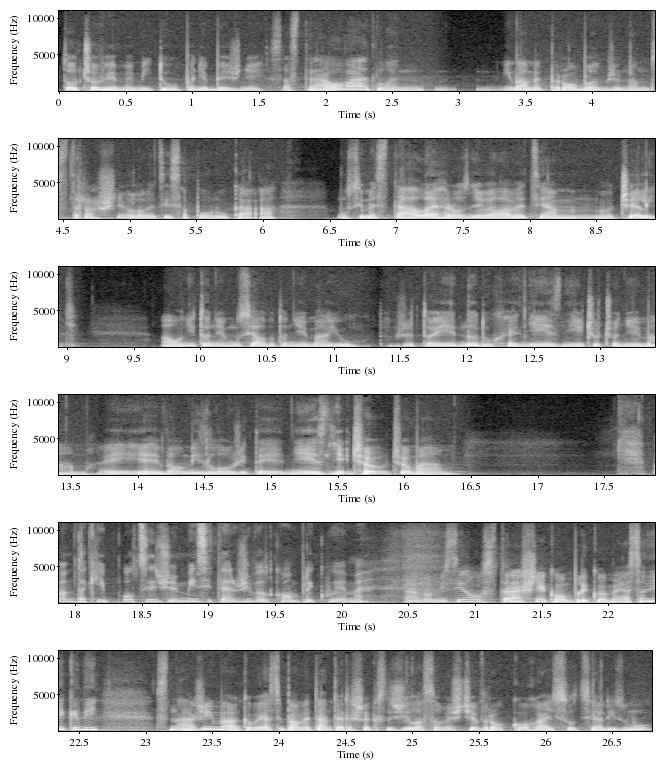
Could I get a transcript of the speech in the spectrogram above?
to, čo vieme my tu úplne bežne sa strávovať, len my máme problém, že nám strašne veľa vecí sa ponúka a musíme stále hrozne veľa veciam čeliť. A oni to nemusia, alebo to nemajú. Takže to je jednoduché, nie je z niečo, čo nemám. Hej? Je veľmi zložité, nie je z niečo, čo mám. Mám taký pocit, že my si ten život komplikujeme. Áno, my si ho strašne komplikujeme. Ja sa niekedy snažím, ako ja si pamätám, teda však žila som ešte v rokoch aj socializmu,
